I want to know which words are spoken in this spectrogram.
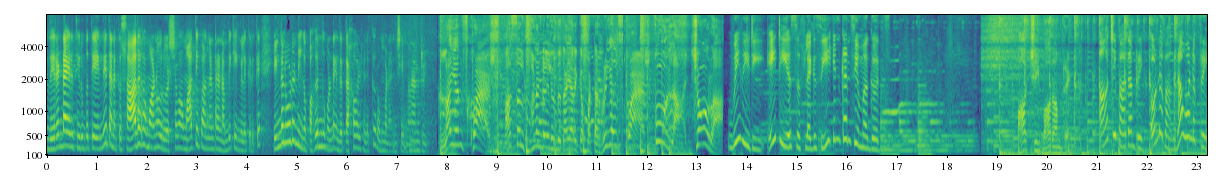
இந்த இரண்டாயிரம் இரண்டாயிரத்தி இருபத்தி ஐந்தை தனக்கு சாதகமான ஒரு வருஷமா மாத்திப்பாங்கன்ற நம்பிக்கை எங்களுக்கு இருக்கு. எங்களோடு நீங்க பகிர்ந்து கொண்ட இந்த தகவல்களுக்கு ரொம்ப நன்றி மேம் நன்றி. லயன் ஸ்குவாஷ் அசல் பழங்களிலிருந்து தயாரிக்கப்பட்ட ரியல் ஸ்குவாஷ் ஃபுல்லா ஜோரா VVD 8 years of legacy in consumer goods. ஆச்சி பாதாம் ட்ரிங்க் ஆச்சி பாதாம் ட்ரிங்க் ஒன்னு வாங்கினா ஒன்னு ஃப்ரீ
